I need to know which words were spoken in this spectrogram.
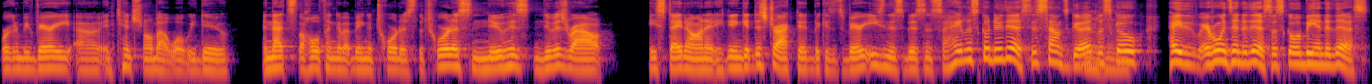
we're going to be very uh, intentional about what we do. And that's the whole thing about being a tortoise. The tortoise knew his knew his route. He stayed on it. He didn't get distracted because it's very easy in this business. So, hey, let's go do this. This sounds good. Let's go. Hey, everyone's into this. Let's go be into this.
